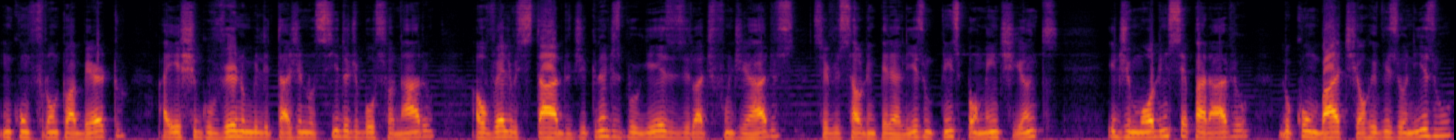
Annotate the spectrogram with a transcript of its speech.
em confronto aberto a este governo militar genocida de Bolsonaro, ao velho Estado de grandes burgueses e latifundiários, serviçal do imperialismo, principalmente Yankee, e de modo inseparável do combate ao revisionismo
